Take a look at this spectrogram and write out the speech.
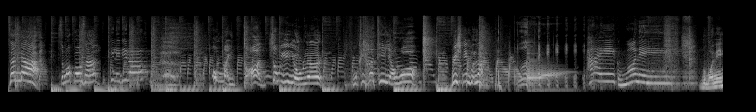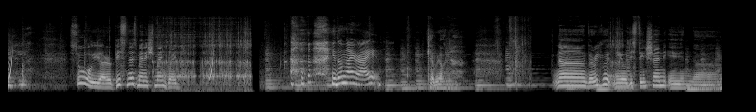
真的？什么 boss 啊？T lady 咯。Oh my god，终于有了，我可以喝 tea 了哦。Wish me good luck. Hi, good morning. Good morning. So you're a business management grad. you don't mind, right? Carry on. Uh, very good. Your distinction in uh,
